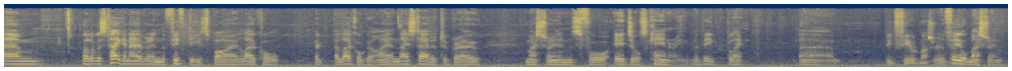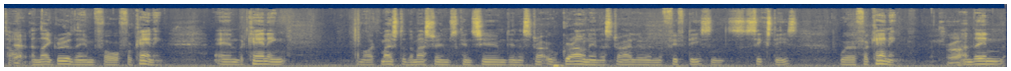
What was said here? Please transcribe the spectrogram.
Um, well, it was taken over in the fifties by a local a, a local guy, and they started to grow mushrooms for Edgell's cannery, the big black. Uh, Big field mushroom. the field mushroom type, Yeah. and they grew them for, for canning. And the canning, like most of the mushrooms consumed in Australia, grown in Australia in the 50s and 60s, were for canning. Right. And then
